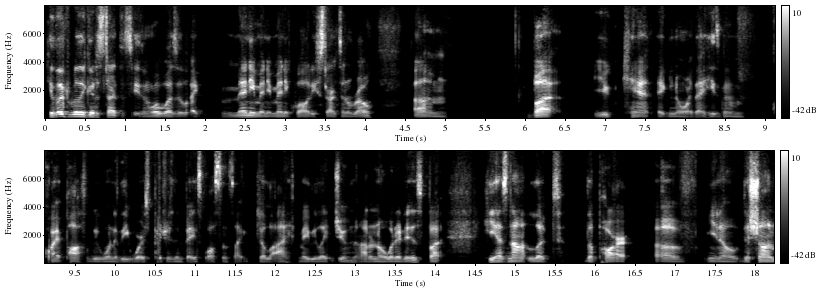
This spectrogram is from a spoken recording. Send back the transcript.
he looked really good to start the season. What was it like? Many, many, many quality starts in a row. Um, but you can't ignore that he's been quite possibly one of the worst pitchers in baseball since like July, maybe late June. I don't know what it is, but he has not looked the part of you know the Sean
